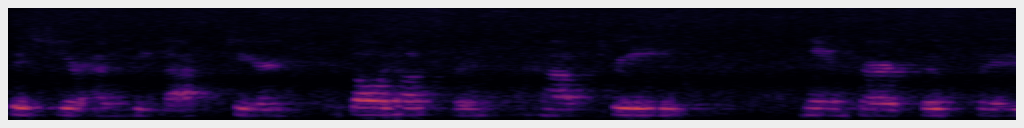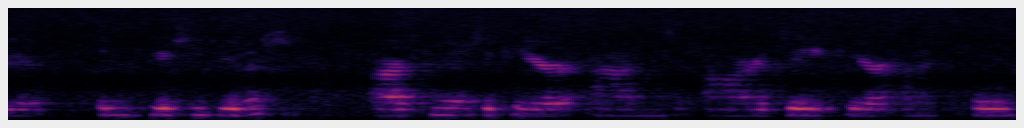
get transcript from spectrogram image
this year and indeed last year. The Galway Hospice have three main services, the inpatient unit, our community care and our day care. And I suppose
